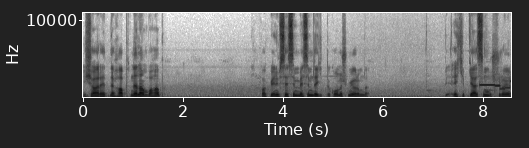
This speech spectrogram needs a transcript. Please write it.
İşaretli hap. Ne lan bu hap? Bak benim sesim mesim de gitti. Konuşmuyorum da. Bir ekip gelsin bu şuraya.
